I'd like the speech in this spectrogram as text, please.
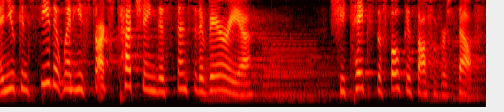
And you can see that when he starts touching this sensitive area, she takes the focus off of herself.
